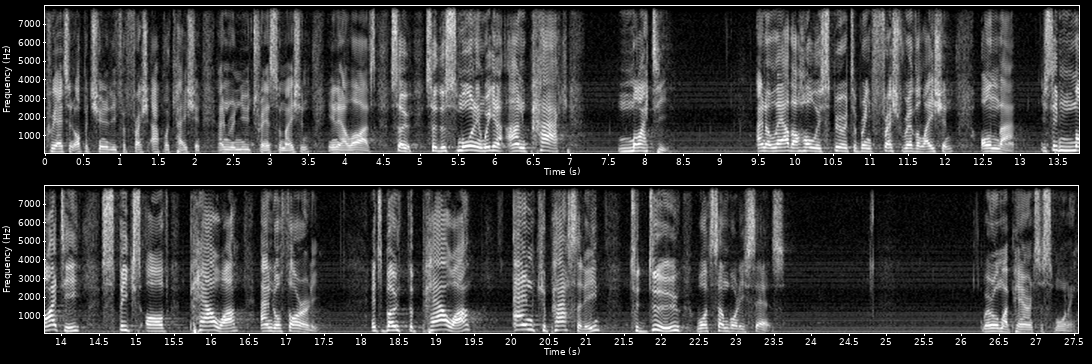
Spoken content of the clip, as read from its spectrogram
creates an opportunity for fresh application and renewed transformation in our lives. So, so this morning, we're going to unpack mighty and allow the Holy Spirit to bring fresh revelation on that. You see, mighty speaks of power and authority. It's both the power and capacity to do what somebody says. Where are all my parents this morning?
